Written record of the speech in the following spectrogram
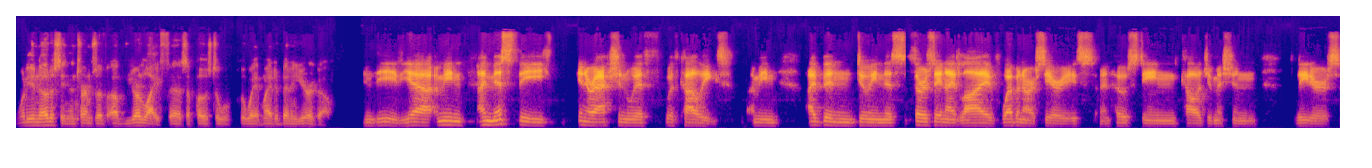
What are you noticing in terms of, of your life as opposed to the way it might have been a year ago? Indeed. Yeah. I mean, I miss the interaction with, with colleagues. I mean, I've been doing this Thursday Night Live webinar series and hosting college admission leaders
